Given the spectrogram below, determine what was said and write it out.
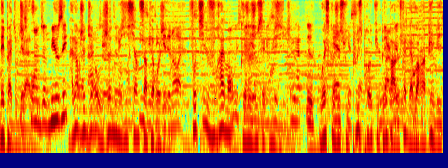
n'est pas du jazz. Alors je dirais aux jeunes musiciens de s'interroger, faut-il vraiment que je joue cette musique? Ou est-ce que je suis plus préoccupé par le fait d'avoir un public,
